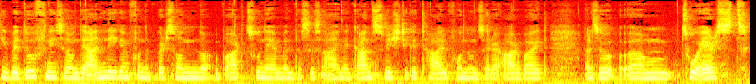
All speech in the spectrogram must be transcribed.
die Bedürfnisse und die Anliegen von der Person wahrzunehmen. Das ist ein ganz wichtiger Teil von unserer Arbeit. Also ähm, zuerst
